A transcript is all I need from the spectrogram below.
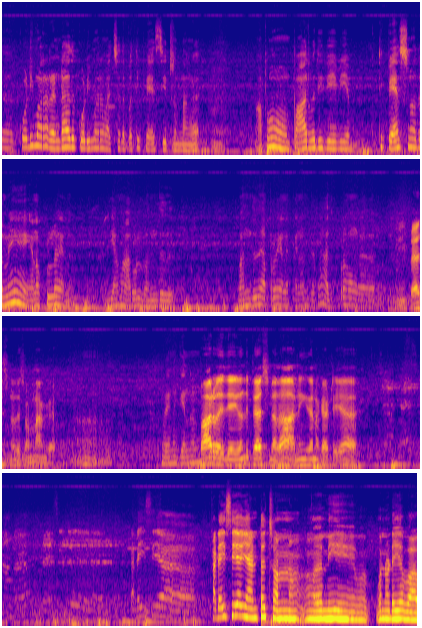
இந்த கொடிமரம் ரெண்டாவது கொடிமரம் வச்சதை பற்றி பேசிகிட்டு இருந்தாங்க. அப்போ பார்வதி தேவியை பற்றி பேசினதுமே எனக்குள்ளே எனக்கு தெரியாமல் அருள் வந்தது. வந்தது. அப்புறம் எனக்கு என்னன்னு தெரியல. அதுக்கப்புறம் அவங்க நீ பேசுனதை சொன்னாங்க. அப்புறம் எனக்கு என்னன்னு பார்வதி தேவி வந்து பேசுனதா? நீங்கள் தானே கேட்டியா கடைசியாக கடைசியாக என்கிட்ட சொன்னாங்க நீ உன்னுடைய வ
